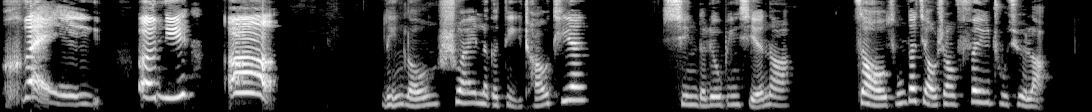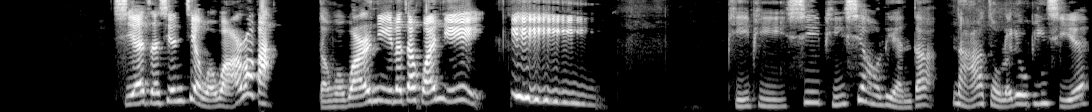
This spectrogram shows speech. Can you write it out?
嘿，啊你啊！玲珑摔了个底朝天，新的溜冰鞋呢？早从他脚上飞出去了。鞋子先借我玩玩吧，等我玩腻了再还你。皮皮嬉皮笑脸的拿走了溜冰鞋。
